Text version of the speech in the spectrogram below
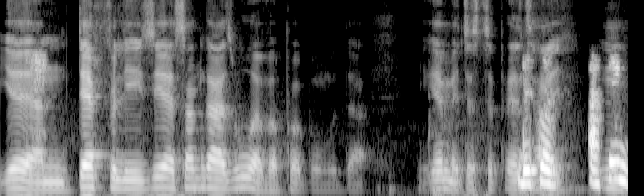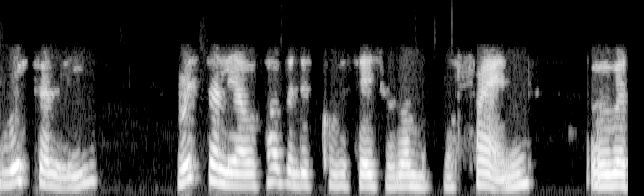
yeah, and definitely, yeah, some guys will have a problem with that. You get me? It just depends Because I Mm. think recently, recently I was having this conversation with one of my friends. We were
